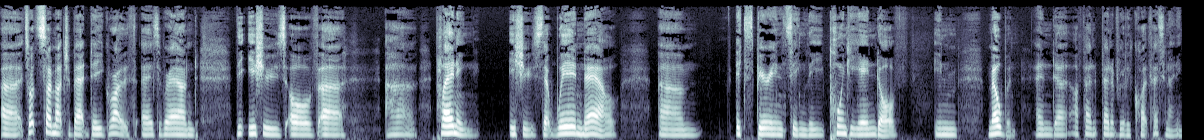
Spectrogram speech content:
uh, it's not so much about degrowth as around the issues of uh, uh, planning issues that we're now um, experiencing the pointy end of in Melbourne. And uh, I found, found it really quite fascinating.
